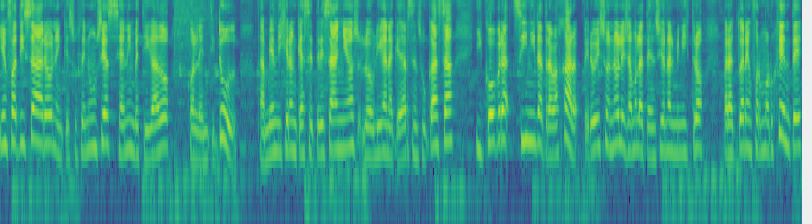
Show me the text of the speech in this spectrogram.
y enfatizaron en que sus denuncias se han investigado con lentitud. También dijeron que hace tres años lo obligan a quedarse en su casa y cobra sin ir a trabajar, pero eso no le llamó la atención al ministro para actuar en forma urgente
